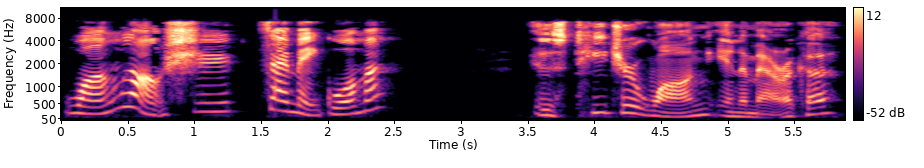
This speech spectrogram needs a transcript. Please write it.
王老师在美国吗？ Is Teacher Wang in America?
